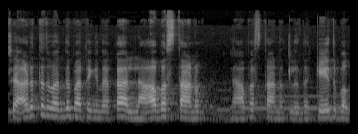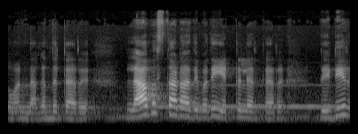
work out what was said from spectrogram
சரி அடுத்தது வந்து பார்த்திங்கனாக்கா லாபஸ்தானம். லாபஸ்தானத்தில் இந்த கேது பகவான் நகர்ந்துட்டாரு. லாபஸ்தானாதிபதி எட்டில் இருக்கார். திடீர்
